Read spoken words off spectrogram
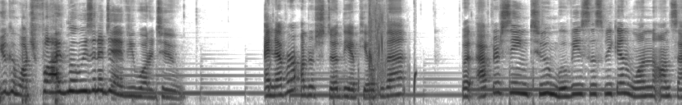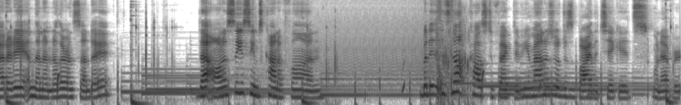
You can watch five movies in a day if you wanted to. I never understood the appeal to that. But after seeing two movies this weekend, one on Saturday and then another on Sunday, that honestly seems kind of fun. But it's not cost effective. You might as well just buy the tickets whenever.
